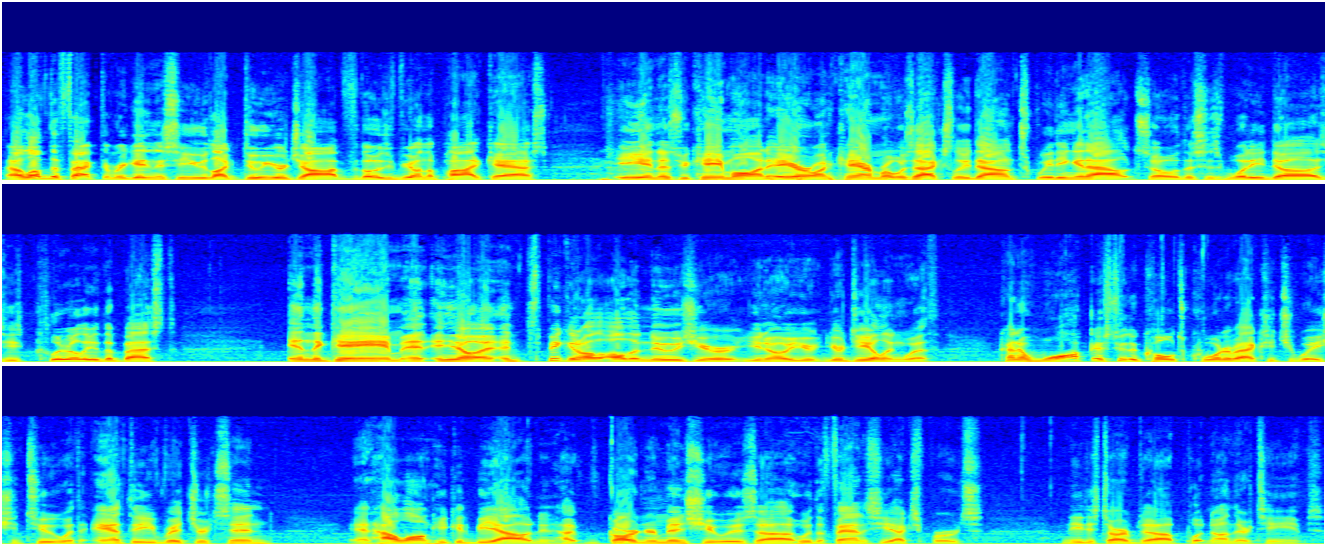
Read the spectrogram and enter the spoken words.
And I love the fact that we're getting to see you like do your job. For those of you on the podcast, Ian, as we came on air on camera, was actually down tweeting it out. So this is what he does. He's clearly the best in the game. And, and, you know, and speaking of all, all the news you're you know you're, you're dealing with, kind of walk us through the Colts quarterback situation too with Anthony Richardson and how long he could be out. And how Gardner Minshew is uh, who the fantasy experts need to start uh, putting on their teams.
